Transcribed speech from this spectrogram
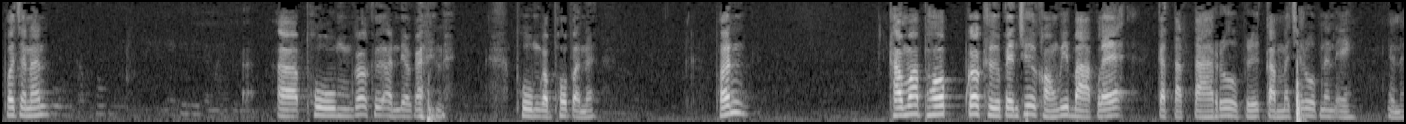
เพราะฉะนั้นภูมิก็คืออันเดียวกัน ภูมิกับพบอะนะเพราะคำว่าพบก็คือเป็นชื่อของวิบากและกตัตตารูปหรือกรรมชรูปนั่นเองเห็นไหม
